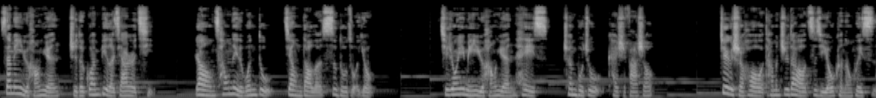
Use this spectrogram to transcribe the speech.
三名宇航员只得关闭了加热器，让舱内的温度降到了四度左右。其中一名宇航员 Hayes 撑不住，开始发烧。这个时候，他们知道自己有可能会死，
